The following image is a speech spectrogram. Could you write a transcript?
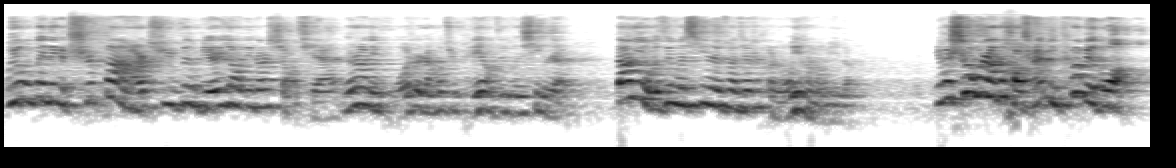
不用为那个吃饭而去问别人要那点小钱，能让你活着，然后去培养这份信任。当你有了这份信任，赚钱是很容易很容易的，因为社会上的好产品特别多，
